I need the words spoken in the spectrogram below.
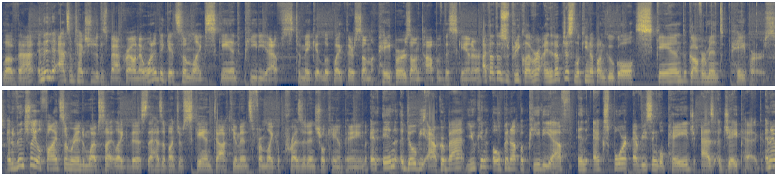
Love that. And then to add some texture to this background, I wanted to get some like scanned PDFs to make it look like there's some papers on top of the scanner. I thought this was pretty clever. I ended up just looking up on Google scanned government papers. And eventually you'll find some random website like this that has a bunch of scanned documents from like a presidential campaign. And in Adobe Acrobat, you can open up a PDF and export every single page as a JPEG. And I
